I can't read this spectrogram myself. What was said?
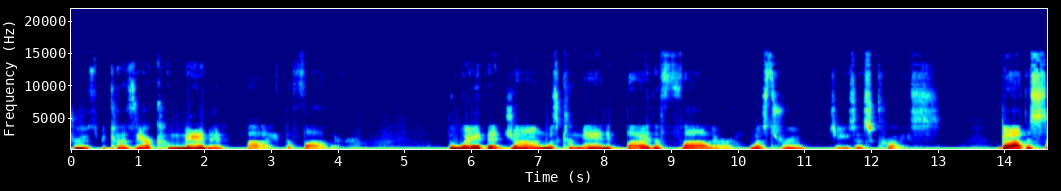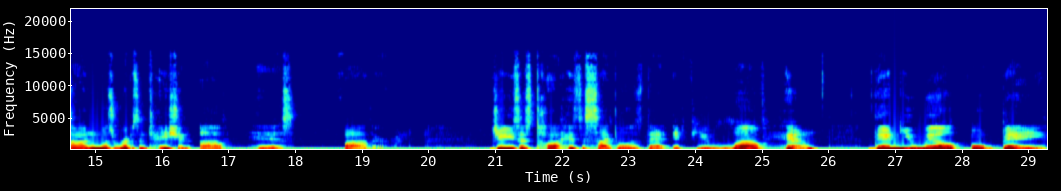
truth because they are commanded by the Father. The way that John was commanded by the Father was through Jesus Christ. God the Son was a representation of his Father. Jesus taught his disciples that if you love him, then you will obey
